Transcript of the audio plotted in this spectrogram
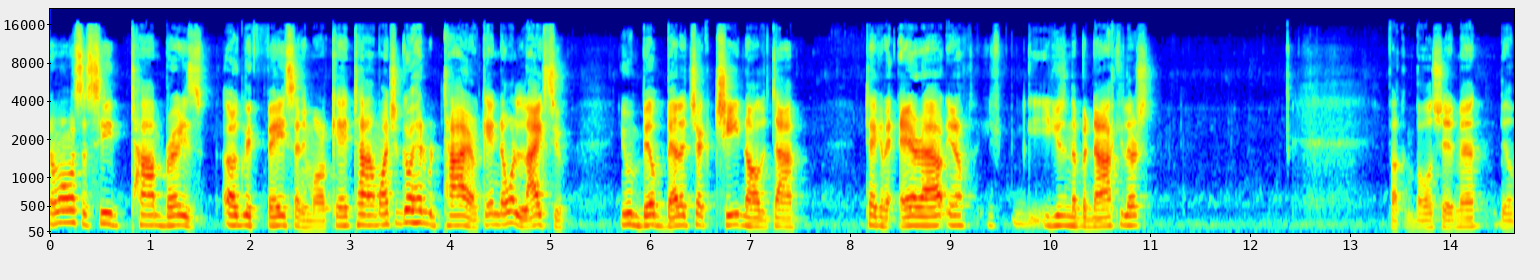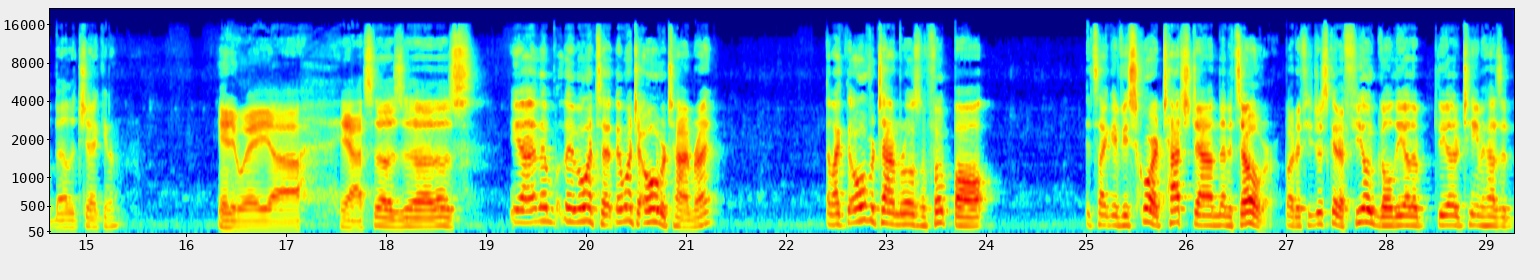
No one wants to see Tom Brady's ugly face anymore. Okay, Tom, why don't you go ahead and retire? Okay, no one likes you. You and Bill Belichick cheating all the time, taking the air out, you know, using the binoculars. Fucking bullshit, man. Bill Belichick, you know. Anyway, uh, yeah. So those, uh, those, yeah, they, they went to they went to overtime, right? And like the overtime rules in football, it's like if you score a touchdown, then it's over. But if you just get a field goal, the other the other team has a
